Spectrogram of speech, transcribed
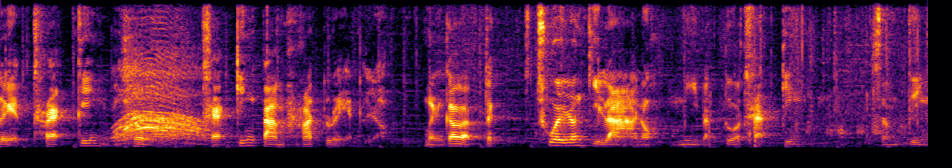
rate tracking โอ้โห tracking ตาม heart rate เลยเหมือนก็แบบจะช่วยเรื่องกีฬาเนาะมีแบบตัว tracking something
